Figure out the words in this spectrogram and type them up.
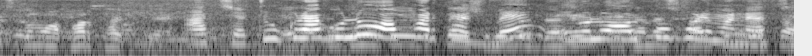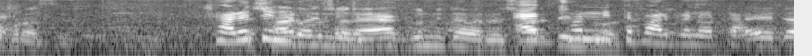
একদম অফার থাকবে। আচ্ছা টুকরাগুলো অফার থাকবে। এগুলো অল্প পরিমাণে আছে। সাড়ে তিন একজন নিতে পারবে একজন নিতে পারবেন ওটা। এটা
